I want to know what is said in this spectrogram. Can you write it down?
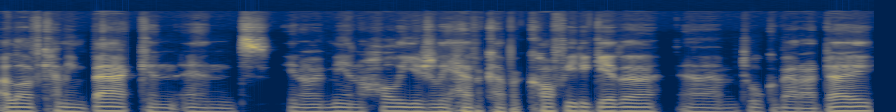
I love coming back and and you know me and Holly usually have a cup of coffee together, um, talk about our day.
